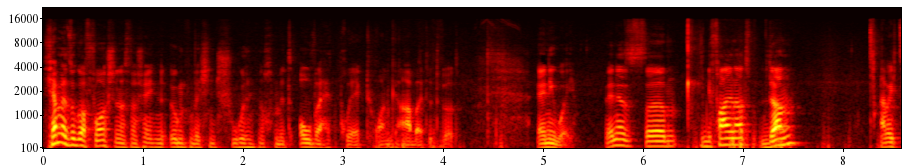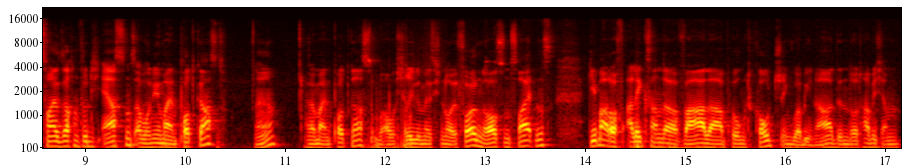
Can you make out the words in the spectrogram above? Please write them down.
Ich kann mir sogar vorstellen, dass wahrscheinlich in irgendwelchen Schulen noch mit Overhead-Projektoren gearbeitet wird. Anyway, wenn es ähm, gefallen hat, dann habe ich zwei Sachen für dich. Erstens, abonniere meinen Podcast. Ne? Hör meinen Podcast, da brauche ich regelmäßig neue Folgen raus. Und zweitens, geh mal auf alexanderwala.coaching-webinar, denn dort habe ich am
